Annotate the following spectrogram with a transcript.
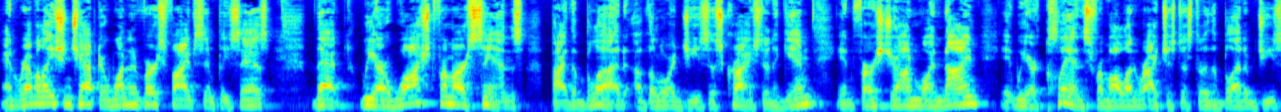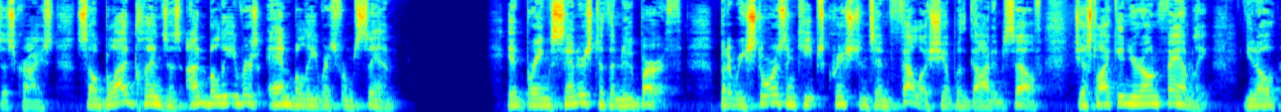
And Revelation chapter 1 and verse 5 simply says that we are washed from our sins by the blood of the Lord Jesus Christ. And again, in 1 John 1 9, it, we are cleansed from all unrighteousness through the blood of Jesus Christ. So blood cleanses unbelievers and believers from sin. It brings sinners to the new birth, but it restores and keeps Christians in fellowship with God Himself, just like in your own family. You know,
